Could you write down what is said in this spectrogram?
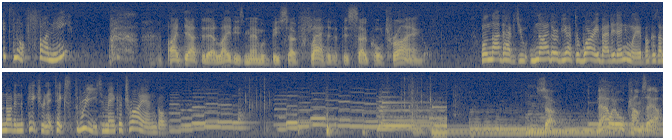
it's not funny. I doubt that our ladies' man would be so flattered at this so-called triangle. Well, neither have you. Neither of you have to worry about it anyway, because I'm not in the picture, and it takes three to make a triangle. So, now it all comes out.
